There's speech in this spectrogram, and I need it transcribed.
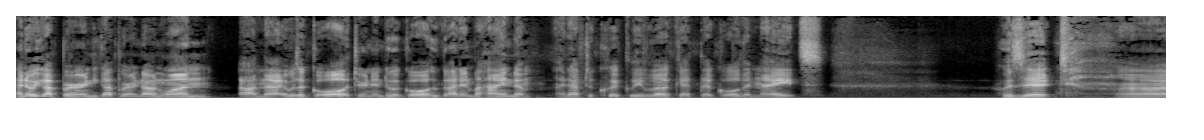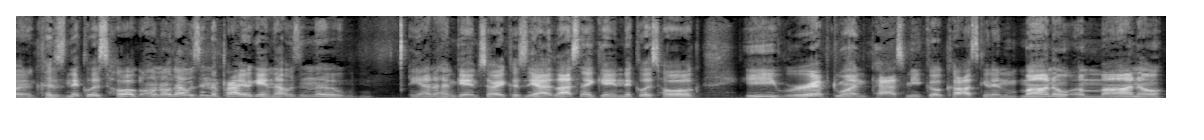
I know he got burned. He got burned on one on the. It was a goal. It turned into a goal. Who got in behind him? I'd have to quickly look at the Golden Knights. Was it? Because uh, Nicholas Hague. Oh no, that was in the prior game. That was in the Anaheim game. Sorry, because yeah, last night game Nicholas Hague he ripped one past Mikko Koskinen, mano a mano,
